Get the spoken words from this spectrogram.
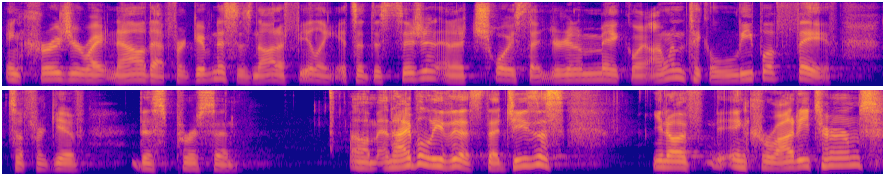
encourage you right now that forgiveness is not a feeling. It's a decision and a choice that you're going to make. Going, I'm going to take a leap of faith to forgive this person. Um, and I believe this that Jesus, you know, if in karate terms,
